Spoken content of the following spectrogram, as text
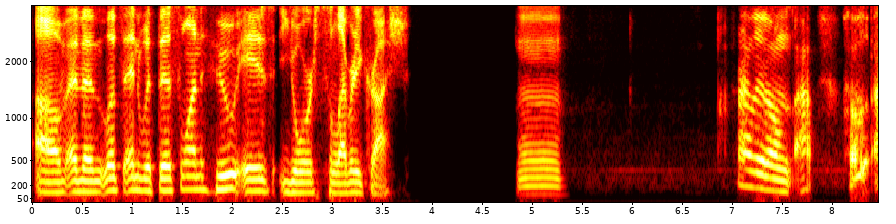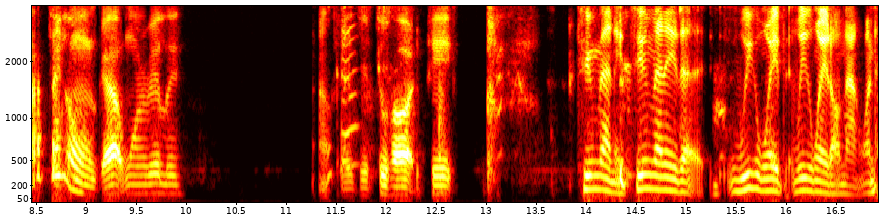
um, and then let's end with this one. Who is your celebrity crush? Mm, probably don't. I, ho- I think I don't got one really. Okay. It's just too hard to pick. Too many, too many to we can wait we can wait on that one.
